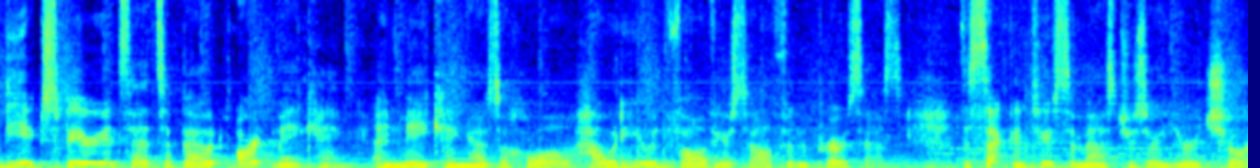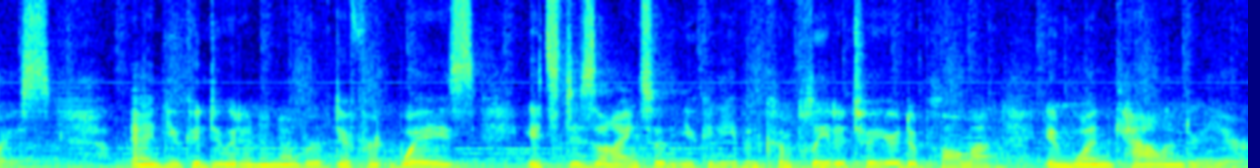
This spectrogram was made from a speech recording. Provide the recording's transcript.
the experience that's about art making and making as a whole. How do you involve yourself in the process? The second two semesters are your choice and you can do it in a number of different ways. It's designed so that you can even complete a two-year diploma in one calendar year.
